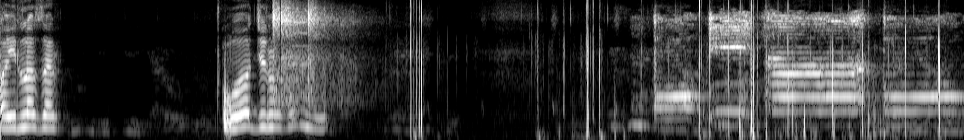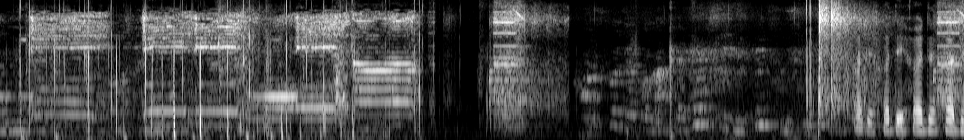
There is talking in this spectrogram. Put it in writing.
Hayır lazer. Oha canım mi? Hadi hadi hadi hadi.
